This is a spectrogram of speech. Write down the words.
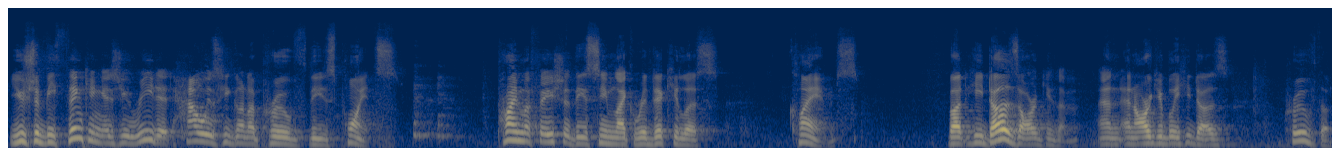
you should be thinking as you read it, how is he going to prove these points? Prima facie, these seem like ridiculous claims. But he does argue them, and, and arguably he does prove them.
